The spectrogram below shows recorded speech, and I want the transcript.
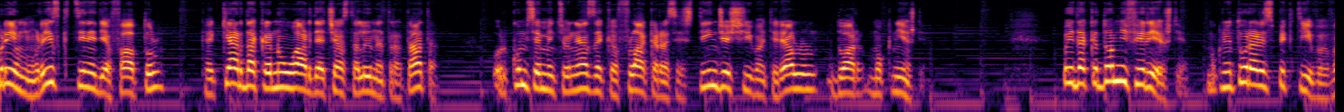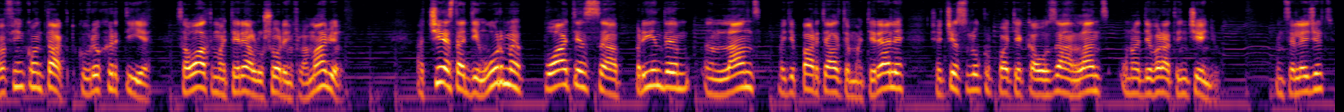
Primul risc ține de faptul că chiar dacă nu arde această lână tratată, oricum se menționează că flacăra se stinge și materialul doar mocnește. Păi dacă, Doamne ferește, mocnitura respectivă va fi în contact cu vreo hârtie sau alt material ușor inflamabil, acesta din urmă poate să aprindă în lanț mai departe alte materiale și acest lucru poate cauza în lanț un adevărat incendiu. Înțelegeți?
